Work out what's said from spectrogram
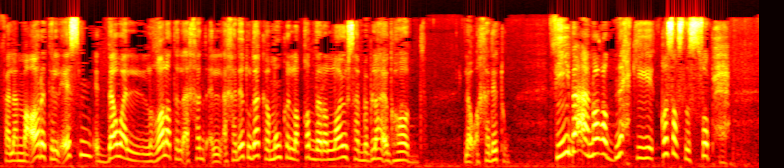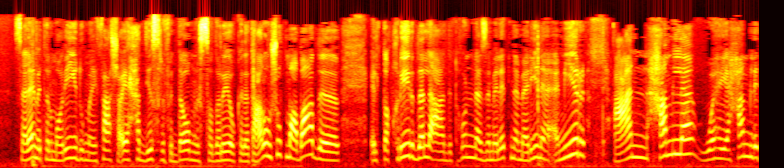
فلما قرت الاسم الدواء الغلط اللي أخدته ده كان ممكن لا قدر الله يسبب لها إجهاض لو أخدته. في بقى نقعد نحكي قصص للصبح سلامة المريض وما ينفعش أي حد يصرف الدواء من الصيدلية وكده. تعالوا نشوف مع بعض التقرير ده اللي قعدته لنا زميلتنا مارينا أمير عن حملة وهي حملة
